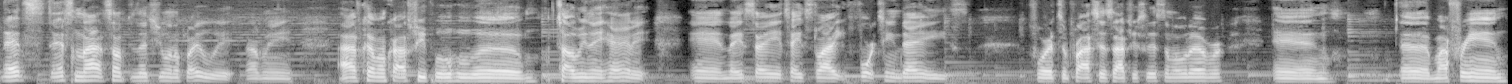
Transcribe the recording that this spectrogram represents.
that's that's not something that you want to play with. I mean, I've come across people who um, told me they had it, and they say it takes like 14 days for it to process out your system or whatever. And uh, my friend,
